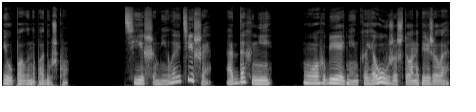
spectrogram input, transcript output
и упала на подушку. «Тише, милая, тише. Отдохни». Ох, бедненькая, ужас, что она пережила.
